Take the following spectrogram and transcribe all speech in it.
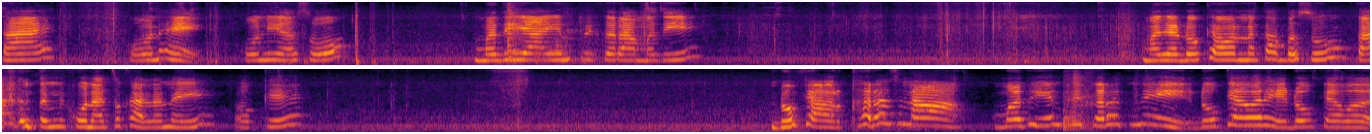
काय? कोण आहे? कोणी असो? मध्ये या एंट्री करा मध्ये माझ्या डोक्यावर नका बसू कारण तर मी कोणाचं खाल्लं नाही ओके डोक्यावर खरंच ना मध्ये एंट्री करत नाही डोक्यावर आहे डोक्यावर.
